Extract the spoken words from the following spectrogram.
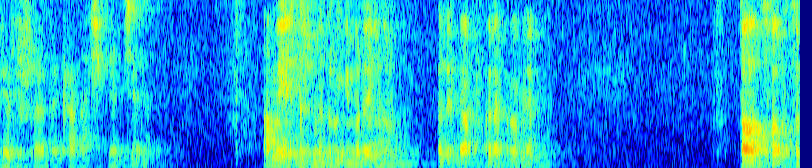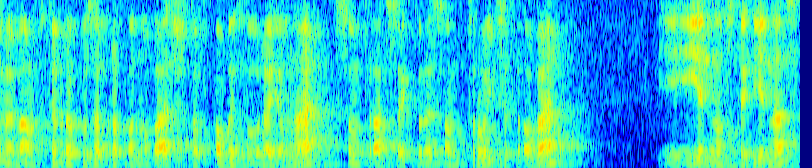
pierwsze EDK na świecie. A my jesteśmy drugim rejonem EDK w Krakowie. To, co chcemy Wam w tym roku zaproponować, to w obydwu rejonach są trasy, które są trójcyfrowe i jedną z tych, jedna z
